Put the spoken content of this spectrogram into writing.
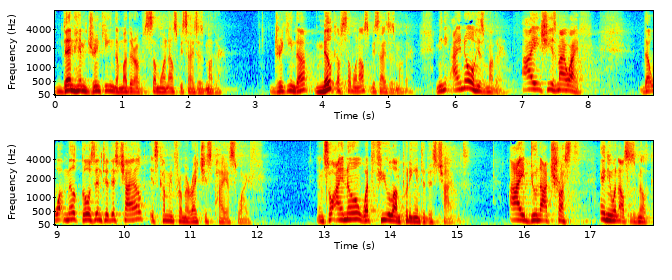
than him drinking the mother of someone else besides his mother drinking the milk of someone else besides his mother Meaning, I know his mother. I, she is my wife. That what milk goes into this child is coming from a righteous, pious wife. And so I know what fuel I'm putting into this child. I do not trust anyone else's milk.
